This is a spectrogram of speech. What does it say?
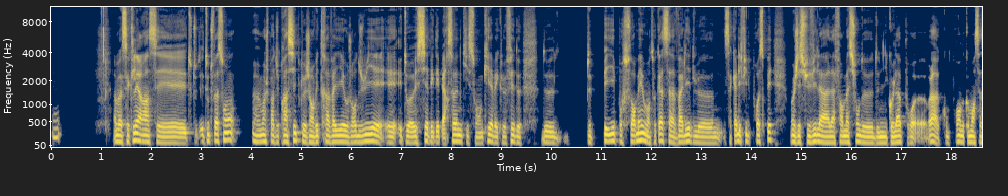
hmm. ah bah c'est clair. Hein, c'est de toute façon, euh, moi, je pars du principe que j'ai envie de travailler aujourd'hui et, et, toi aussi avec des personnes qui sont ok avec le fait de, de payer pour se former ou en tout cas ça valide le, ça qualifie le prospect. Moi, j'ai suivi la, la, formation de, de Nicolas pour euh, voilà comprendre comment ça,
